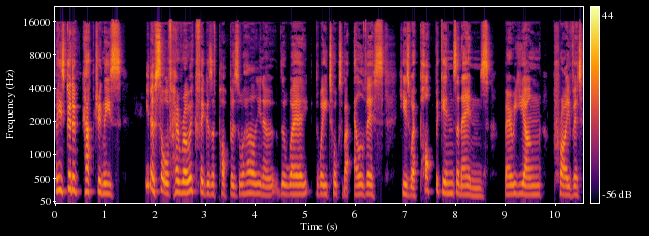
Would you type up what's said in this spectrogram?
but he's good at capturing these you know, sort of heroic figures of pop as well. You know, the way the way he talks about Elvis, he is where pop begins and ends. Very young, private,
